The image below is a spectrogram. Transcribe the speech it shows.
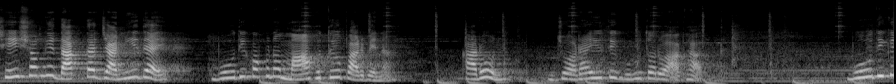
সেই সঙ্গে ডাক্তার জানিয়ে দেয়, বৌদি কখনো মা হতেও পারবে না, কারণ জরায়ুতে গুরুতর আঘাত। বৌদিকে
